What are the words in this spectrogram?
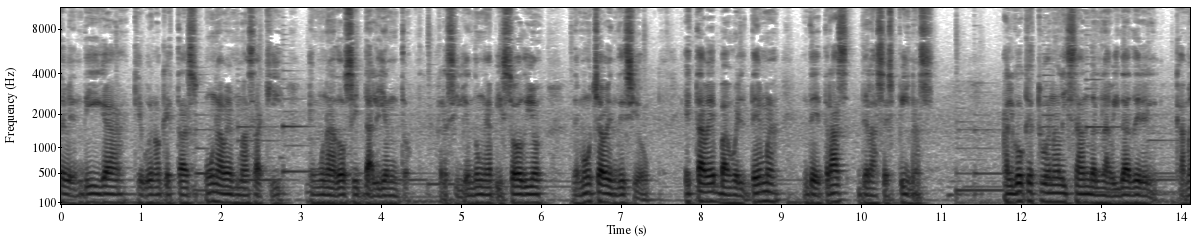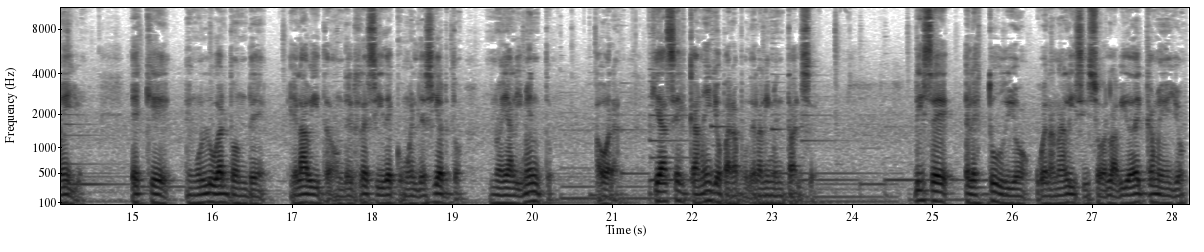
te bendiga. Qué bueno que estás una vez más aquí en una dosis de aliento, recibiendo un episodio de mucha bendición. Esta vez bajo el tema detrás de las espinas. Algo que estuve analizando en la vida del camello es que en un lugar donde él habita, donde él reside como el desierto, no hay alimento. Ahora, ¿qué hace el camello para poder alimentarse? Dice el estudio o el análisis sobre la vida del camello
